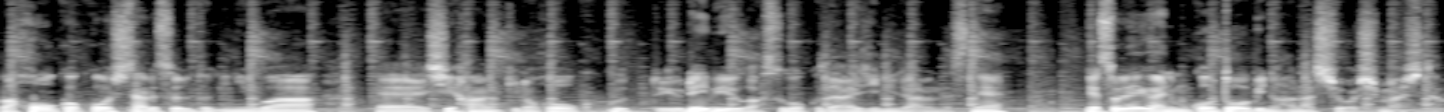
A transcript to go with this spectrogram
まあ報告をしたりする時には、えー四半期の報告というレビューがすごく大事になるんですね。でそれ以外にもご当日の話をしました。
